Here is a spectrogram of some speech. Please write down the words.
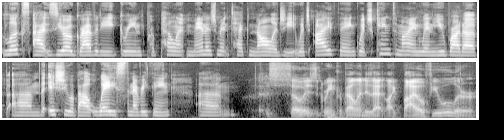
looks at zero gravity green propellant management technology, which I think, which came to mind when you brought up um, the issue about waste and everything. Um, So is green propellant is that like biofuel or?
